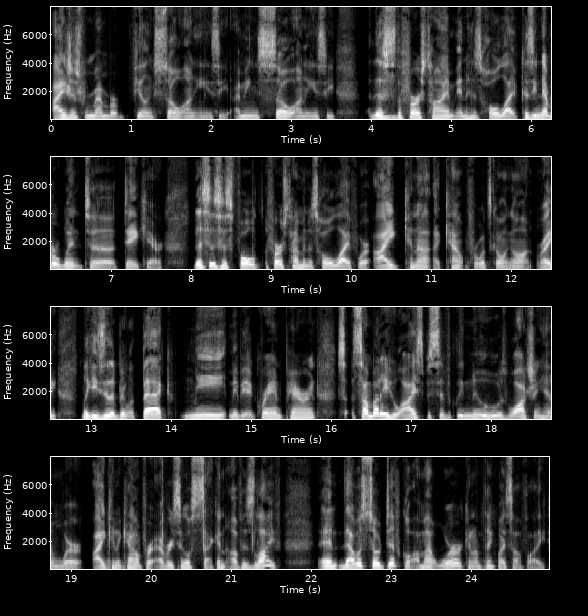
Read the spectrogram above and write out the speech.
I just remember feeling so uneasy. I mean, so uneasy this is the first time in his whole life because he never went to daycare. This is his full first time in his whole life where I cannot account for what's going on, right? Like he's either been with Beck, me, maybe a grandparent, somebody who I specifically knew who was watching him where I can account for every single second of his life. And that was so difficult. I'm at work and I'm thinking myself like,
